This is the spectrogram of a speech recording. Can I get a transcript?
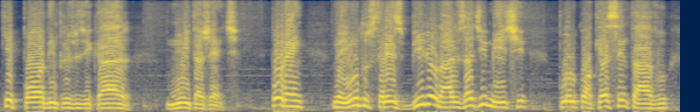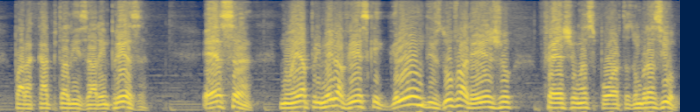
que podem prejudicar muita gente. Porém, nenhum dos três bilionários admite, por qualquer centavo, para capitalizar a empresa. Essa não é a primeira vez que grandes do varejo fecham as portas no Brasil.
